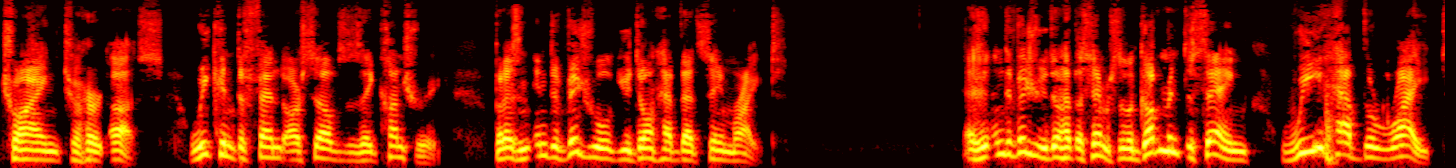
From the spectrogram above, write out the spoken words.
trying to hurt us. We can defend ourselves as a country, but as an individual, you don't have that same right. As an individual, you don't have the same. right. So the government is saying we have the right,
